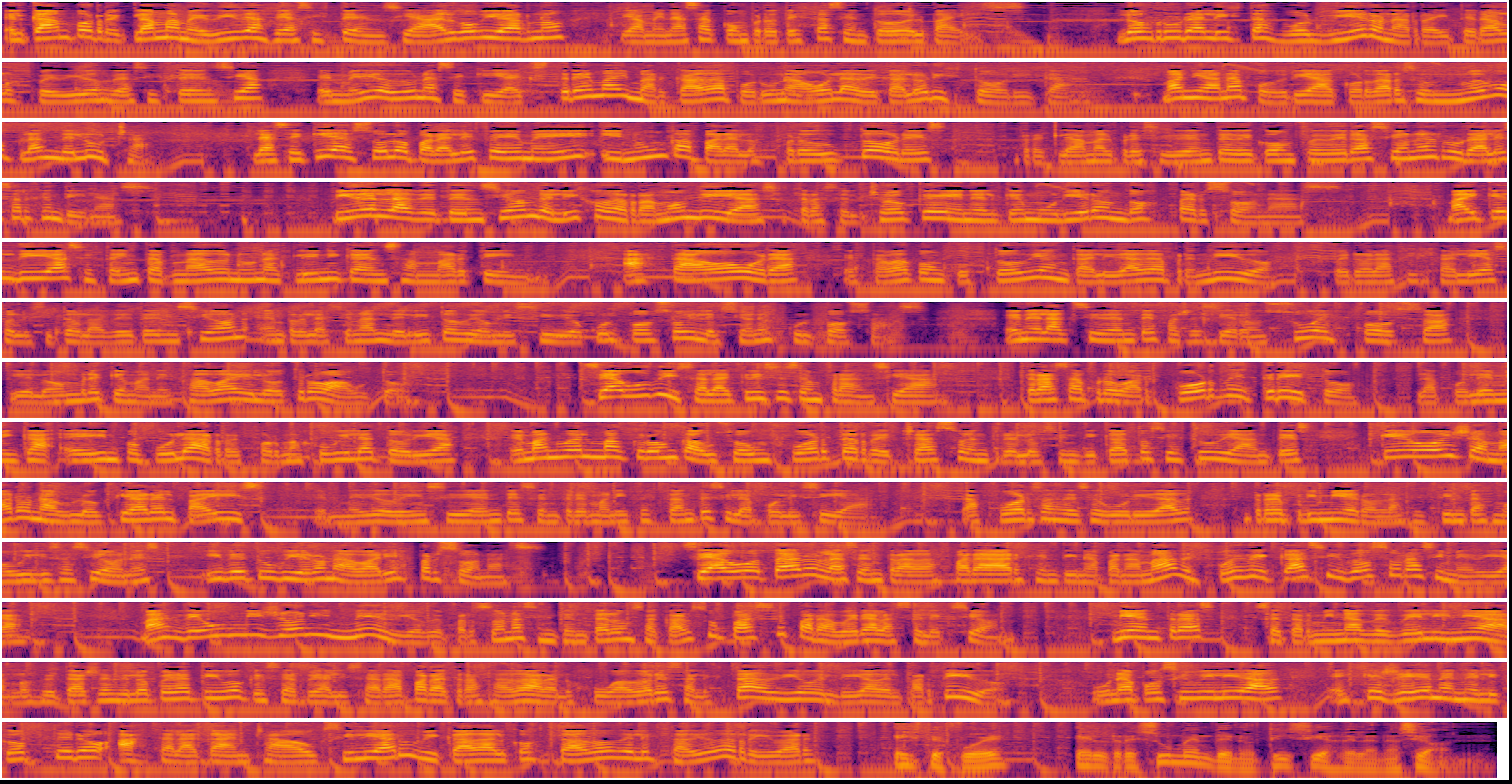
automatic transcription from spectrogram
El campo reclama medidas de asistencia al gobierno y amenaza con protestas en todo el país los ruralistas volvieron a reiterar los pedidos de asistencia en medio de una sequía extrema y marcada por una ola de calor histórica. Mañana podría acordarse un nuevo plan de lucha. La sequía es solo para el FMI y nunca para los productores, reclama el presidente de Confederaciones Rurales Argentinas. Piden la detención del hijo de Ramón Díaz tras el choque en el que murieron dos personas. Michael Díaz está internado en una clínica en San Martín. Hasta ahora estaba con custodia en calidad de aprendido, pero la Fiscalía solicitó la detención en relación al delito de homicidio culposo y lesiones culposas. En el accidente fallecieron su esposa y el hombre que manejaba el otro auto. Se agudiza la crisis en Francia. Tras aprobar por decreto la polémica e impopular reforma jubilatoria, Emmanuel Macron causó un fuerte rechazo entre los sindicatos y estudiantes que hoy llamaron a bloquear el país en medio de incidentes entre manifestantes y la policía. Las fuerzas de seguridad reprimieron las distintas movilizaciones y detuvieron a varias personas. Se agotaron las entradas para Argentina-Panamá después de casi dos horas y media. Más de un millón y medio de personas intentaron sacar su pase para ver a la selección mientras se termina de delinear los detalles del operativo que se realizará para trasladar a los jugadores al estadio el día del partido. Una posibilidad es que lleguen en helicóptero hasta la cancha auxiliar ubicada al costado del estadio de River. Este fue el resumen de Noticias de la Nación.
